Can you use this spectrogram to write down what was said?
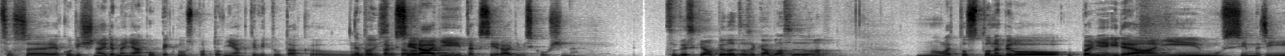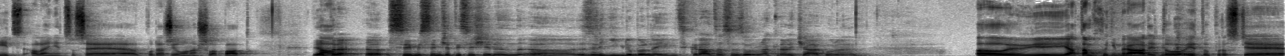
co se, jako když najdeme nějakou pěknou sportovní aktivitu, tak, eh, to, tak, si rádi, tak si rádi vyzkoušíme. Co ty skalpy, letos jaká byla sezóna? No letos to nebylo úplně ideální, musím říct, ale něco se podařilo našlapat. Já a... teda uh, si myslím, že ty jsi jeden uh, z lidí, kdo byl nejvíckrát za sezónu na Kraličáku, ne? Uh, já tam chodím rád, je to, je to prostě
